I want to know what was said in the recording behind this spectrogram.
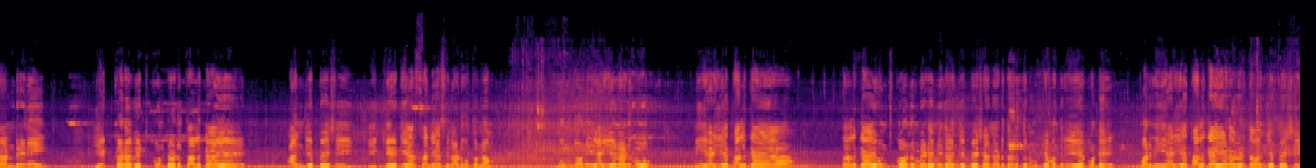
తండ్రిని ఎక్కడ పెట్టుకుంటాడు తలకాయే అని చెప్పేసి ఈ కేటీఆర్ సన్యాసిని అడుగుతున్నాం. ముందు నీ అయ్యని అడుగు. నీ అయ్య తలకాయ? తలకాయ ఉంచుకోను మెడ మీద అని చెప్పేసి అన్నాడు దళితులు ముఖ్యమంత్రి చేయకుంటే. మరి నీ అయ్య తలకాయ ఏడ పెడతావని చెప్పేసి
